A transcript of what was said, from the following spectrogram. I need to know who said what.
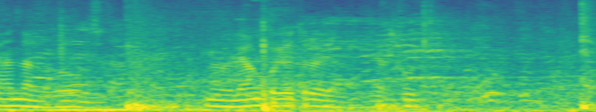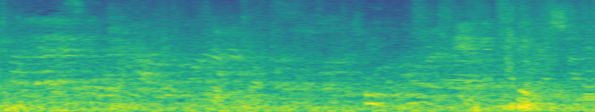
Speaker 1: Ya andan los dos. Uno de blanco y otro de, de azul.
Speaker 2: Sí.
